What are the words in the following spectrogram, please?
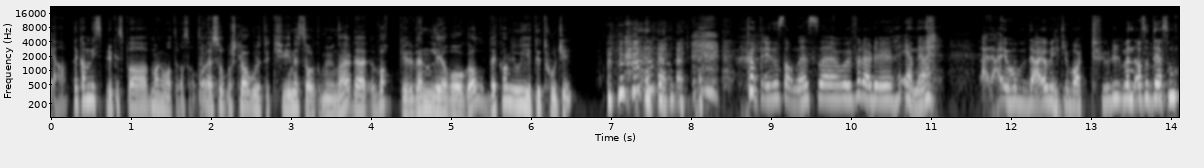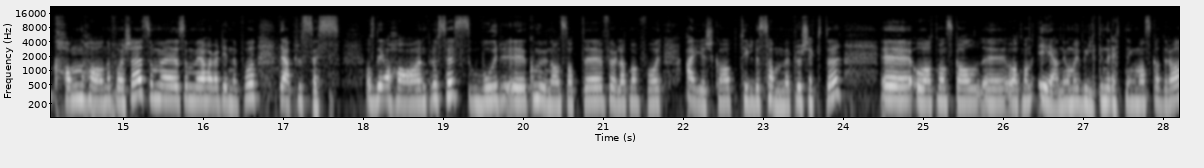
ja, det kan misbrukes på mange måter også. Og jeg så på slagordet til Kvinesdal kommune her. Det er 'vakker, vennlig og vågal'. Det kan vi jo gi til Tooji. Katrine Stavnes, hvorfor er du enig her? Nei, det er, jo, det er jo virkelig bare tull. Men altså, det som kan ha noe for seg, som, eh, som jeg har vært inne på, det er prosess. Altså Det å ha en prosess hvor eh, kommuneansatte føler at man får eierskap til det samme prosjektet, eh, og at man, skal, og at man er enig om i hvilken retning man skal dra,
